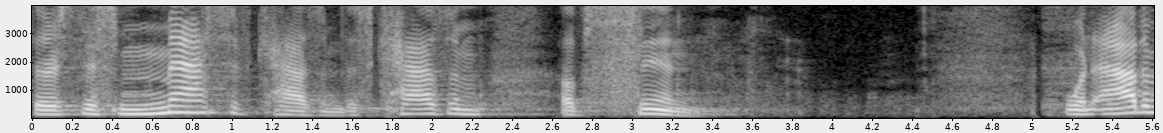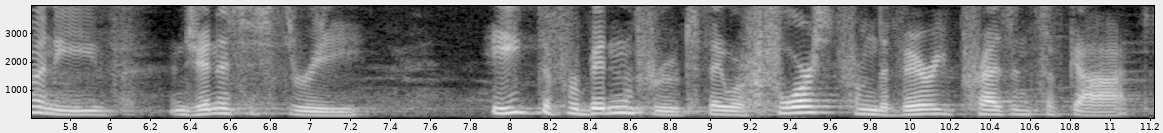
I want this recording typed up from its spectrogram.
there's this massive chasm, this chasm of sin. When Adam and Eve in Genesis 3 eat the forbidden fruit, they were forced from the very presence of God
